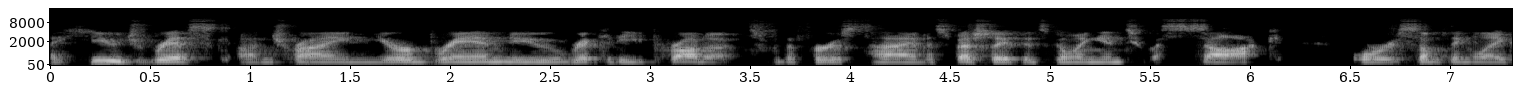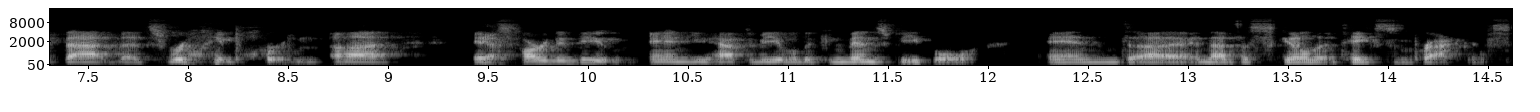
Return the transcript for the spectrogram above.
a huge risk on trying your brand new rickety product for the first time, especially if it's going into a SOC or something like that. That's really important. Uh, it's yeah. hard to do, and you have to be able to convince people, and uh, and that's a skill that takes some practice.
